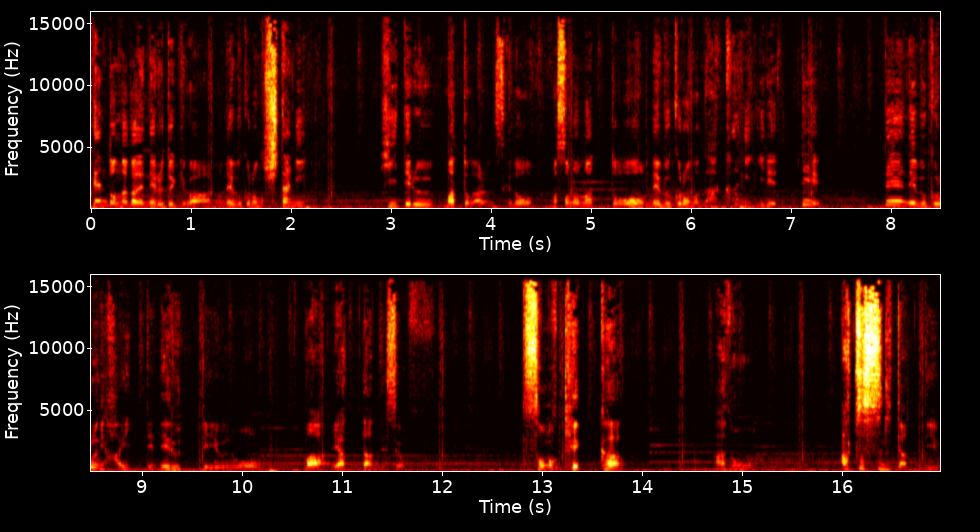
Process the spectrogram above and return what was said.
テントの中で寝るときはあの寝袋の下に引いてるマットがあるんですけど、まあ、そのマットを寝袋の中に入れてで寝袋に入って寝るっていうのを、まあ、やったんですよ。その結果あの暑すぎたっていう。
